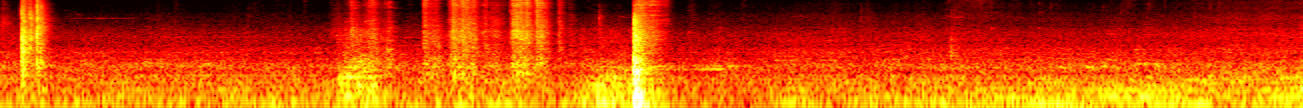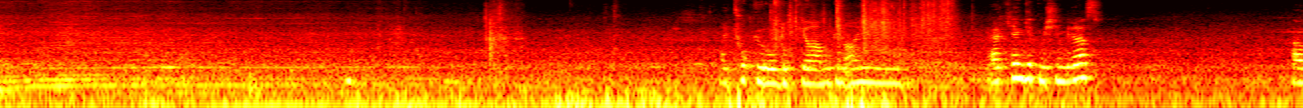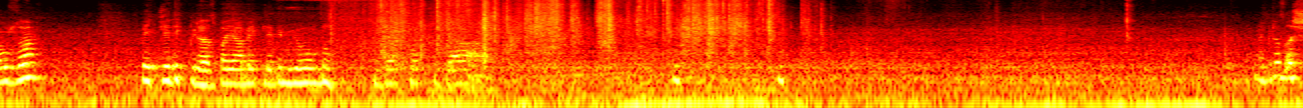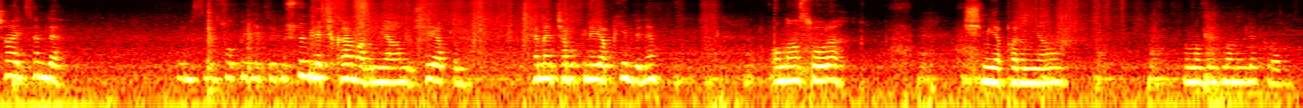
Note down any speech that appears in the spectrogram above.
Ay çok yorulduk ya bugün. Ay. Erken gitmişim biraz. Havuza. Bekledik biraz. Bayağı bekledim. Yoruldum. Sıcak çok. Ay biraz aşağı etsem de benim sizinle sohbet etsek. Üstümü bile çıkarmadım ya. Şey yaptım. Hemen çabuk yine yapayım dedim. Ondan sonra işimi yaparım ya. Namazını falan öyle kılarım.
